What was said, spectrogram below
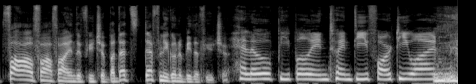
far, far, far in the future. But that's definitely going to be the future. Hello, people in 2041.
